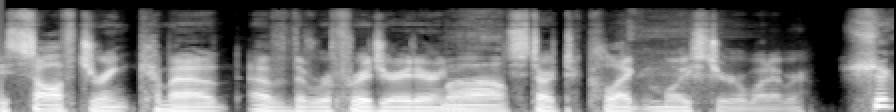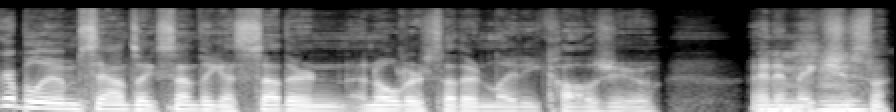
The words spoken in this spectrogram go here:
a soft drink come out of the refrigerator and Wow. start to collect moisture or whatever. Sugar bloom sounds like something a southern, an older southern lady calls you, and it makes you Mhm. smile.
